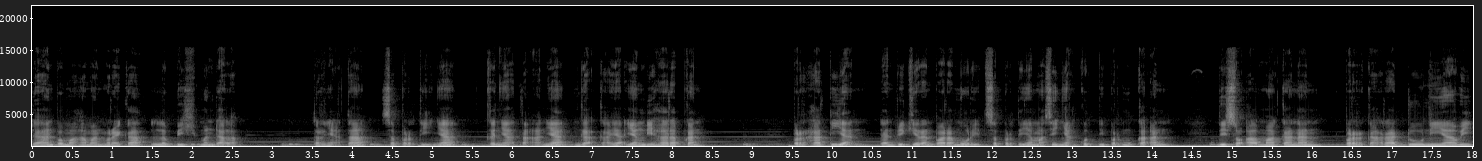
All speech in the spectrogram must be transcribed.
dan pemahaman mereka lebih mendalam. Ternyata sepertinya kenyataannya nggak kayak yang diharapkan perhatian dan pikiran para murid sepertinya masih nyangkut di permukaan, di soal makanan, perkara duniawi.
